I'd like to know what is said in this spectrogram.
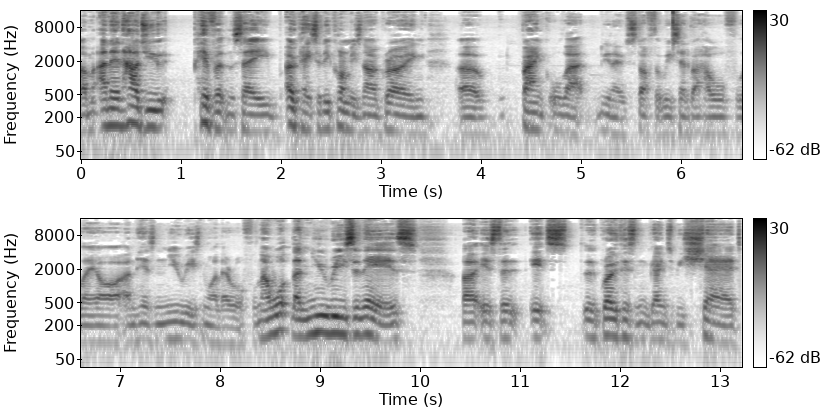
Um, and then how do you pivot and say, okay, so the economy is now growing, uh, bank all that you know stuff that we said about how awful they are, and here's a new reason why they're awful. Now, what the new reason is. Uh, is that it's the growth isn't going to be shared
